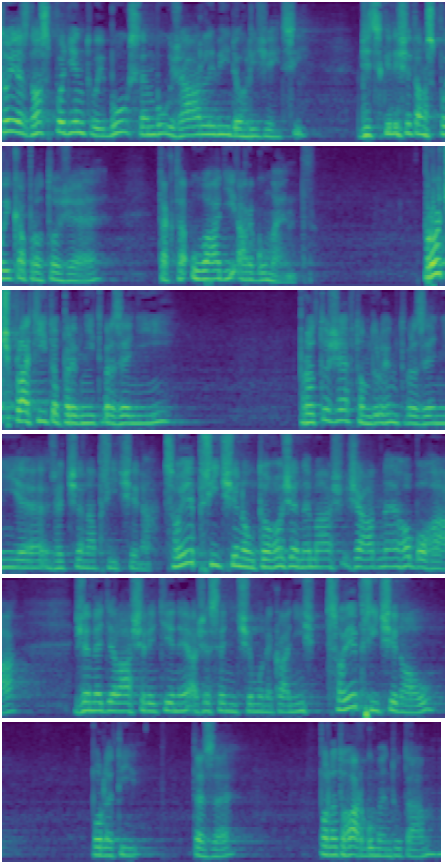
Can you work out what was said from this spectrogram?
to je hospodin tvůj Bůh, jsem Bůh žádlivý, dohlížející. Vždycky, když je tam spojka protože, tak ta uvádí argument. Proč platí to první tvrzení? Protože v tom druhém tvrzení je řečena příčina. Co je příčinou toho, že nemáš žádného boha, že neděláš rytiny a že se ničemu neklaníš? Co je příčinou podle té teze, podle toho argumentu tam?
